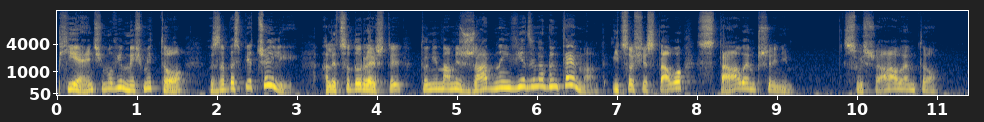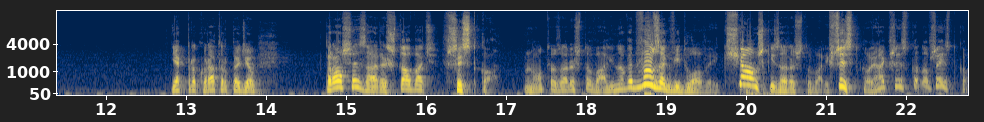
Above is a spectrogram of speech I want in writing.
pięć i mówi, myśmy to zabezpieczyli. Ale co do reszty, to nie mamy żadnej wiedzy na ten temat. I co się stało? Stałem przy nim. Słyszałem to. Jak prokurator powiedział, proszę zaaresztować wszystko. No to zaresztowali nawet wózek widłowy, książki zaresztowali, wszystko, jak wszystko, to wszystko.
